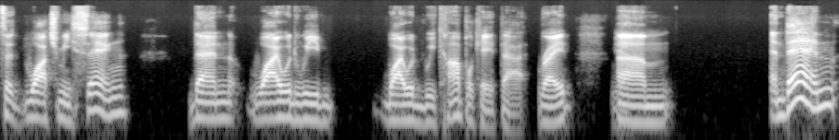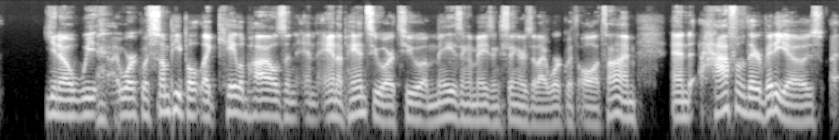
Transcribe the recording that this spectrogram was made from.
to watch me sing then why would we why would we complicate that right yeah. um and then you know, we I work with some people like Caleb Hyles and, and Anna Pantsu are two amazing, amazing singers that I work with all the time. And half of their videos, uh,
